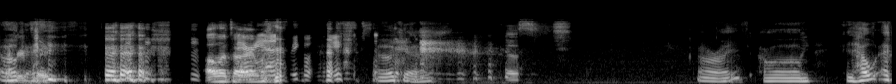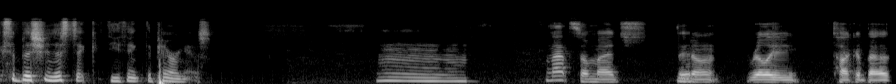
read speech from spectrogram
Every Okay. all the Very time. infrequently. okay. yes. All right. Um, and how exhibitionistic do you think the pairing is? Hmm. Not so much. They Hmm. don't really talk about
